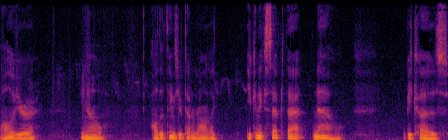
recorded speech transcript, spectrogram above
all of your you know all the things you've done wrong like you can accept that now because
